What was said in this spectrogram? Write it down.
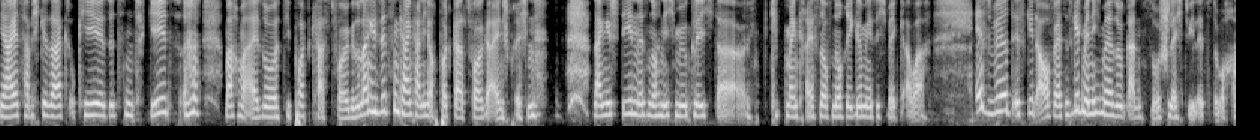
ja, jetzt habe ich gesagt, okay, sitzend geht's. Machen wir also die Podcast-Folge. Solange ich sitzen kann, kann ich auch Podcast-Folge einsprechen. Lange stehen ist noch nicht möglich. Da kippt mein Kreislauf noch regelmäßig weg. Aber es wird, es geht aufwärts. Es geht mir nicht mehr so ganz so schlecht wie letzte Woche.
